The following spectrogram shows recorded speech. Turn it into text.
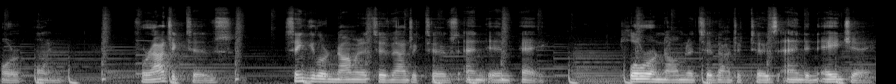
or on. For adjectives, singular nominative adjectives end in a, plural nominative adjectives end in aj,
